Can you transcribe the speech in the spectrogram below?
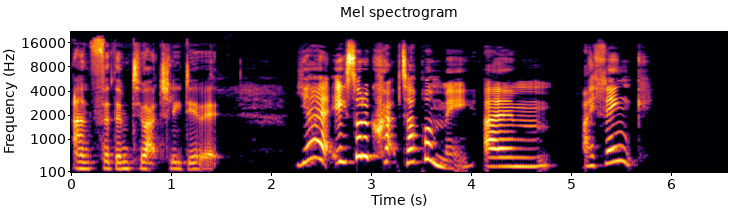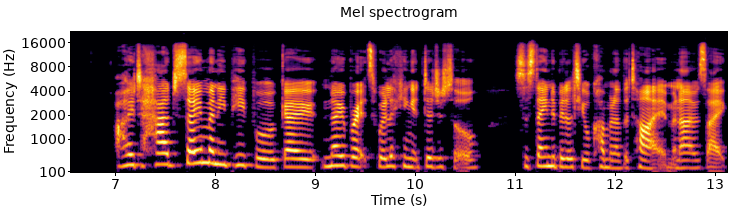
and for them to actually do it. Yeah, it sort of crept up on me. Um, I think I'd had so many people go, no, Brits, we're looking at digital. Sustainability will come another time. And I was like,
